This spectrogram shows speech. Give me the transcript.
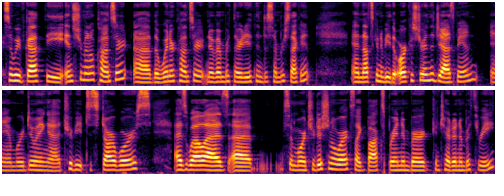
So we've got the instrumental concert, uh, the winter concert, November 30th and December 2nd. And that's going to be the orchestra and the jazz band. And we're doing a tribute to Star Wars, as well as uh, some more traditional works like Bach's Brandenburg Concerto Number no. 3.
